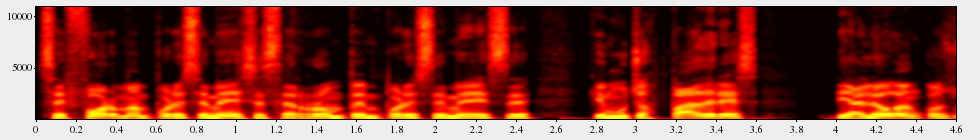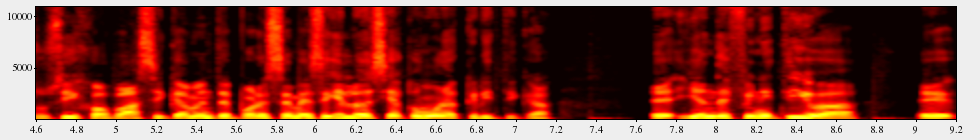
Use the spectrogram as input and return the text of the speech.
se forman por SMS, se rompen por SMS, que muchos padres dialogan con sus hijos básicamente por SMS, y él lo decía como una crítica. Eh, y en definitiva, eh,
